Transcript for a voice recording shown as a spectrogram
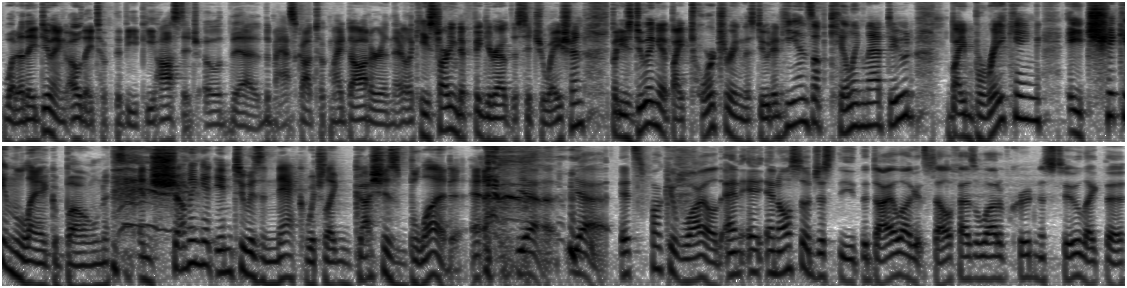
what are they doing? Oh, they took the VP hostage. Oh, the the mascot took my daughter in there. Like he's starting to figure out the situation, but he's doing it by torturing this dude, and he ends up killing that dude by breaking a chicken leg bone and shoving it into his neck, which like gushes blood. yeah, yeah, it's fucking wild, and and and also just the the dialogue itself has a lot of crudeness too. Like the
